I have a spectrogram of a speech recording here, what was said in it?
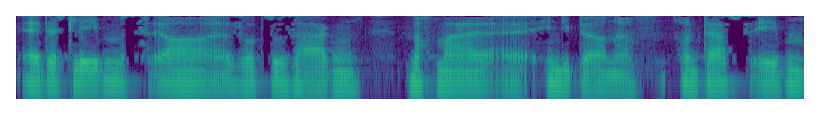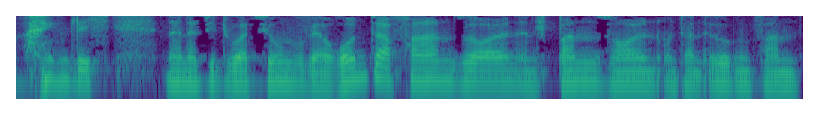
des Lebens äh, sozusagen nochmal äh, in die Birne. Und das eben eigentlich in einer Situation, wo wir runterfahren sollen, entspannen sollen und dann irgendwann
